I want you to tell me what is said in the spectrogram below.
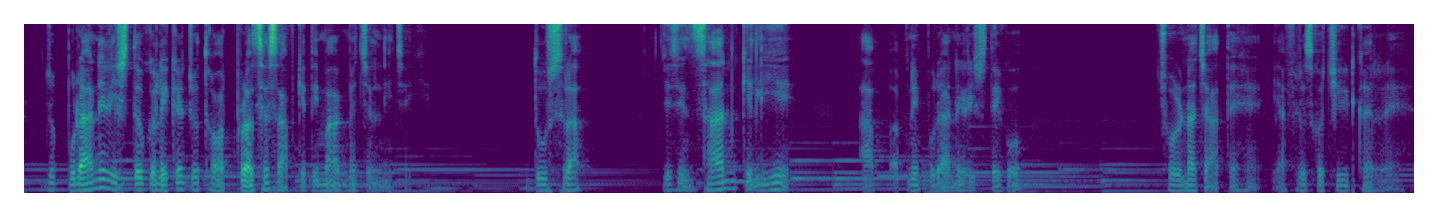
जो पुराने रिश्तों को लेकर जो थॉट प्रोसेस आपके दिमाग में चलनी चाहिए। दूसरा, जिस इंसान के लिए आप अपने पुराने रिश्ते को छोड़ना चाहते हैं या फिर उसको चीट कर रहे हैं,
